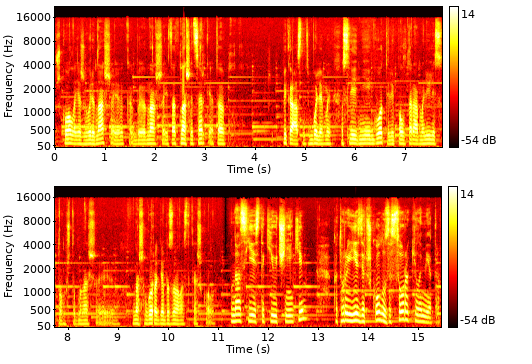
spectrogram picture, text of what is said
Школа, я же говорю, наша, как бы наша, от нашей церкви это прекрасно. Тем более мы последний год или полтора молились о том, чтобы наши, в нашем городе образовалась такая школа. У нас есть такие ученики, которые ездят в школу за 40 километров.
